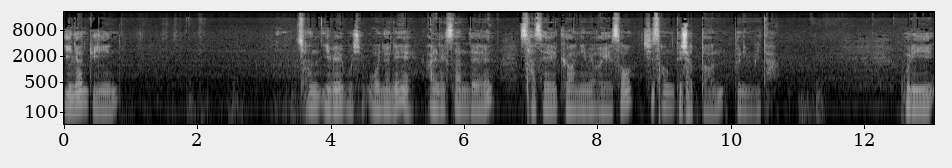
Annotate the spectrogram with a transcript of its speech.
2년 뒤인 1255년에 알렉산더 4세 교황님에 의해서 시성되셨던 분입니다. 우리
